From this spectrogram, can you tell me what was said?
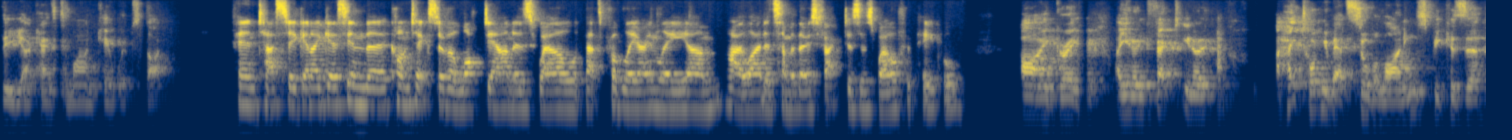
the uh, Cancer Mind Care website. Fantastic. And I guess in the context of a lockdown as well, that's probably only um, highlighted some of those factors as well for people. I agree. Uh, you know, in fact, you know, I hate talking about silver linings because, uh,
